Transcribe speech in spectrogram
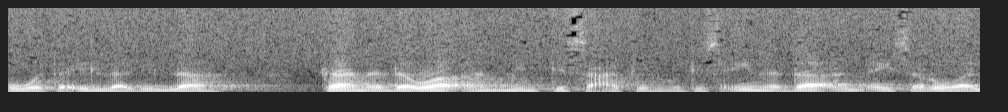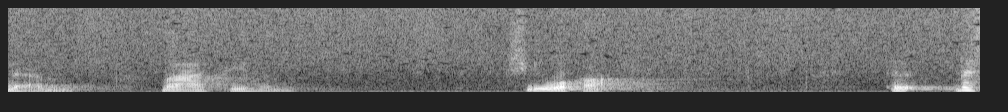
قوة إلا بالله كان دواء من تسعة وتسعين داء أيسرها الهم ما عاد فيهم. شيء وقع. بس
